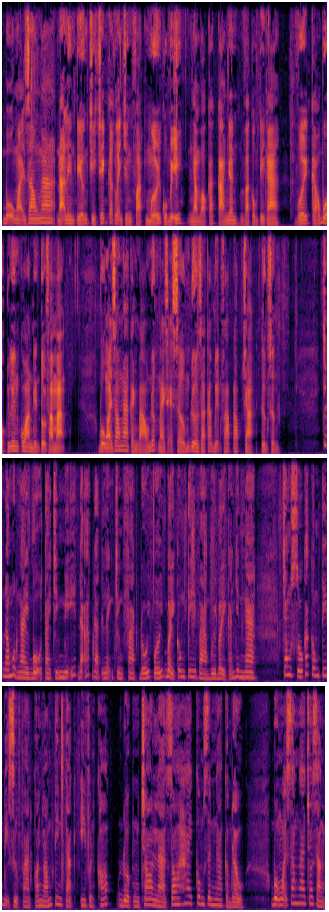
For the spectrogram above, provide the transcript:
Bộ Ngoại giao Nga đã lên tiếng chỉ trích các lệnh trừng phạt mới của Mỹ nhằm vào các cá nhân và công ty Nga với cáo buộc liên quan đến tội phạm mạng. Bộ Ngoại giao Nga cảnh báo nước này sẽ sớm đưa ra các biện pháp đáp trả tương xứng. Trước đó một ngày, Bộ Tài chính Mỹ đã áp đặt lệnh trừng phạt đối với 7 công ty và 17 cá nhân Nga. Trong số các công ty bị xử phạt có nhóm tin tặc Ivankov được cho là do hai công dân Nga cầm đầu – Bộ Ngoại giao Nga cho rằng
